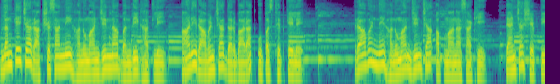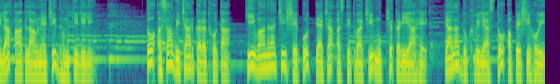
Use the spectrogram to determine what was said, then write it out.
लंकेच्या राक्षसांनी हनुमानजींना बंदी घातली आणि रावणच्या दरबारात उपस्थित केले. रावणने हनुमानजींच्या अपमानासाठी त्यांच्या शेपटीला आग लावण्याची धमकी दिली. तो असा विचार करत होता की वानराची शेपूट त्याच्या अस्तित्वाची मुख्य कडी आहे त्याला दुखविल्यास तो अपेशी होई.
